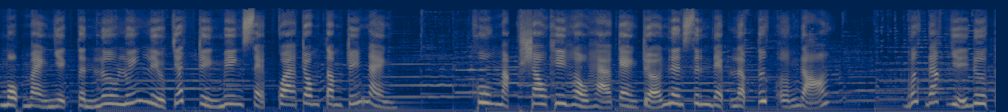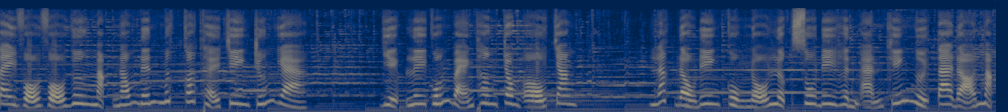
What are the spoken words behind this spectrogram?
Một màn nhiệt tình lưu luyến liều chết triền miên xẹp qua trong tâm trí nàng. Khuôn mặt sau khi hầu hạ càng trở nên xinh đẹp lập tức ửng đỏ. Bất đắc dĩ đưa tay vỗ vỗ gương mặt nóng đến mức có thể chiên trứng gà. Diệp Ly cuốn bản thân trong ổ chăn. Lắc đầu điên cuồng nỗ lực xua đi hình ảnh khiến người ta đỏ mặt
